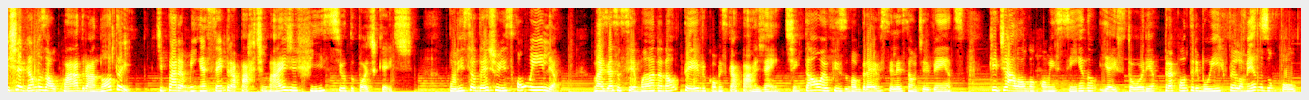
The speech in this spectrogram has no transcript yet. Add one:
E chegamos ao quadro Anota aí, que para mim é sempre a parte mais difícil do podcast. Por isso eu deixo isso com o William. Mas essa semana não teve como escapar, gente. Então eu fiz uma breve seleção de eventos que dialogam com o ensino e a história para contribuir pelo menos um pouco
